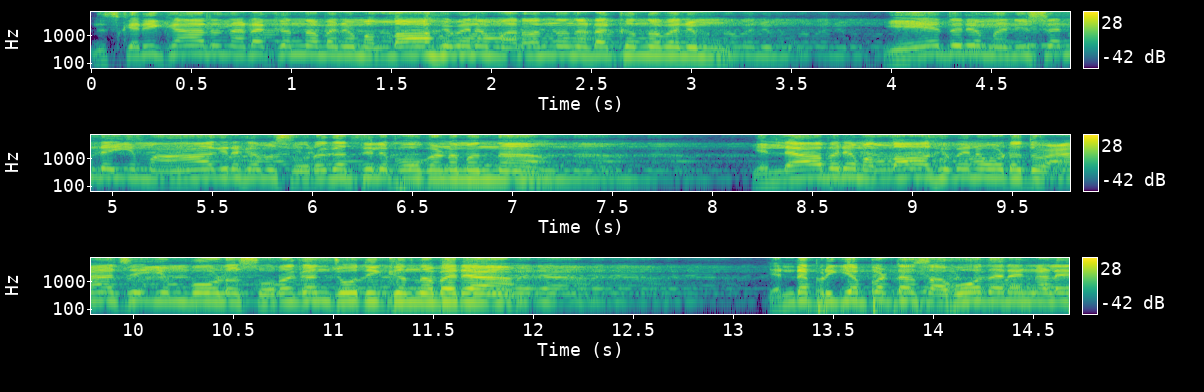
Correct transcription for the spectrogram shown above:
നിസ്കരിക്കാതെ നടക്കുന്നവനും അള്ളാഹുവിനെ മറന്ന് നടക്കുന്നവനും ഏതൊരു മനുഷ്യന്റെയും ആഗ്രഹം സ്വർഗത്തിൽ പോകണമെന്ന. എല്ലാവരും അള്ളാഹുവിനോട് ദ്വാ ചെയ്യുമ്പോൾ സ്വർഗം ചോദിക്കുന്നവരാ. എന്റെ പ്രിയപ്പെട്ട സഹോദരങ്ങളെ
